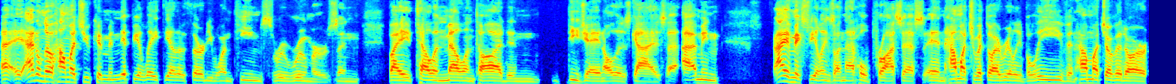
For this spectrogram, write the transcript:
I, I don't know how much you can manipulate the other 31 teams through rumors and by telling Mel and Todd and DJ and all those guys. I, I mean, I have mixed feelings on that whole process and how much of it do I really believe and how much of it are,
